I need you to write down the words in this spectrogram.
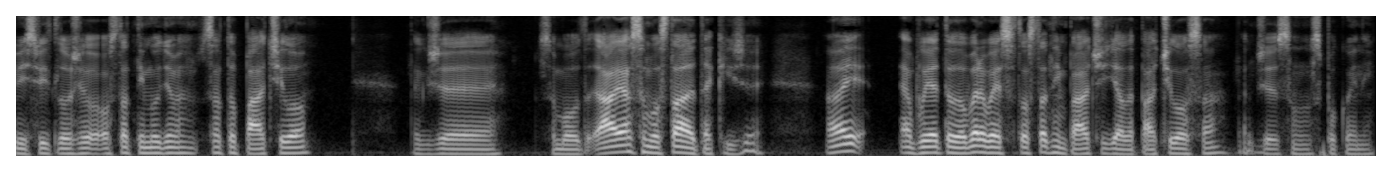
vysvetlo, že ostatným ľuďom sa to páčilo, takže som bol, a ja som bol stále taký, že aj A bude to dobre, bude sa to ostatným páčiť, ale páčilo sa, takže som spokojný.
